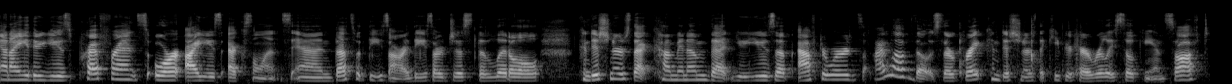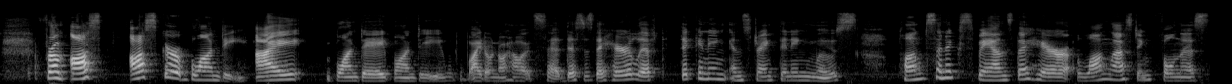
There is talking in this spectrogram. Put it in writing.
and i either use preference or i use excellence. And that's what these are. These are just the little conditioners that come in them that you use up afterwards. I love those. They're great conditioners. That keep your hair really silky and soft. From Os oscar blondie i blonde blondie i don't know how it's said. This is the hair lift thickening and strengthening mousse. Plumps and expands the hair, long-lasting fullness,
